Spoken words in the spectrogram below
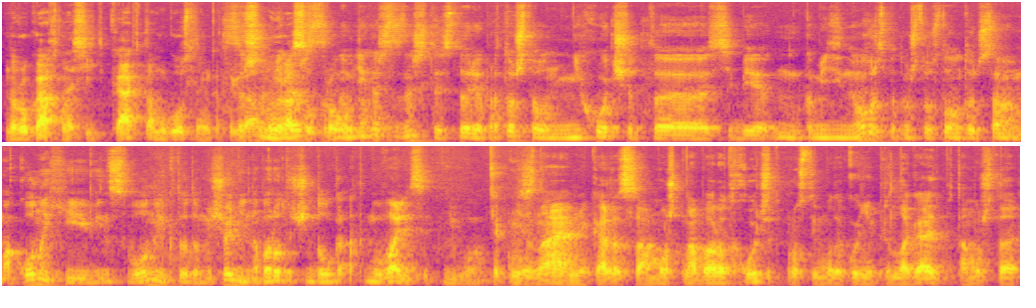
на руках носить, как там Гослинг отыграл, ну и мне, Рассел Кроу ну, мне кажется, знаешь, это история про то, что он не хочет э, себе ну, комедийный образ, потому что, условно, тот же самый МакКонахи, Винс Вон и кто там еще, они, наоборот, очень долго отмывались от него. Так не знаю, мне кажется, а может наоборот хочет, просто ему такое не предлагают, потому что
